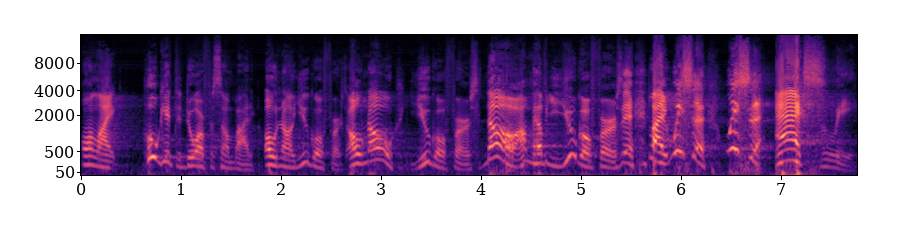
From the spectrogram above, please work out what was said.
on like who get the door for somebody? Oh no, you go first. Oh no, you go first. No, I'm helping you. You go first. Eh, like we should, we should actually,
